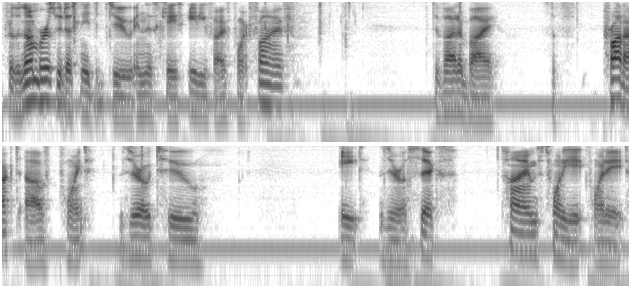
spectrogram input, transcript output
For the numbers, we just need to do, in this case, 85.5 divided by the product of 0.02806 times 28.8.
